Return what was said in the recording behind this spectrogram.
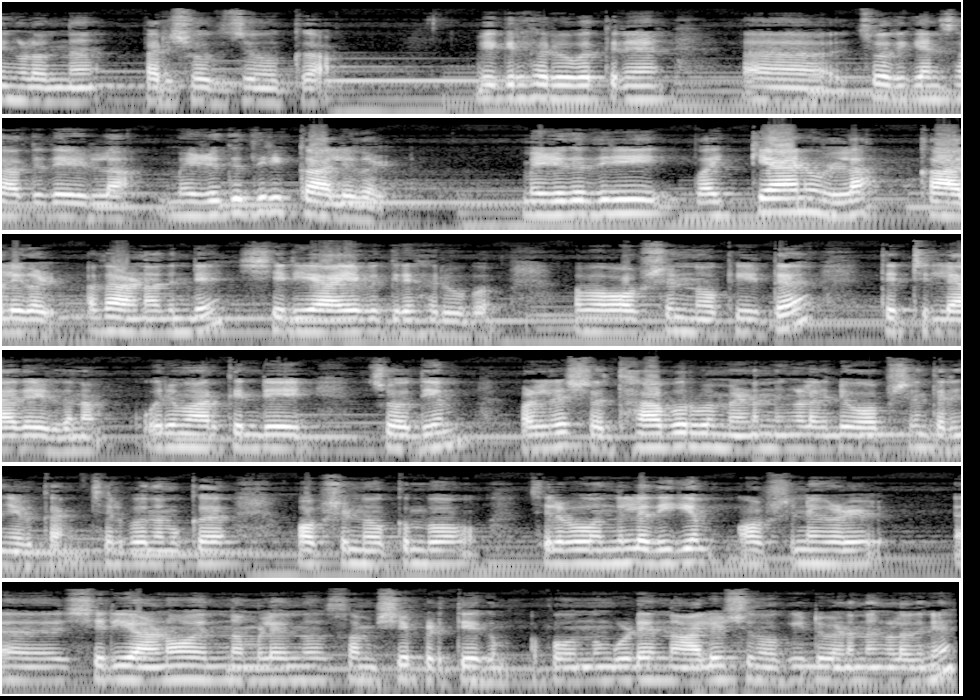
നിങ്ങളൊന്ന് പരിശോധിച്ചു നോക്കുക. വിഗ്രഹരൂപത്തിന് ചോദിക്കാൻ സാധ്യതയുള്ള മെഴുകുതിരി കാലുകൾ. മെഴുകുതിരി വയ്ക്കാനുള്ള കാലുകൾ. അതാണ് അതിന്റെ ശരിയായ വിഗ്രഹരൂപം. അപ്പോൾ ഓപ്ഷൻ നോക്കിയിട്ട് തെറ്റില്ലാതെ എഴുതണം. ഒരു മാർക്കിന്റെ ചോദ്യം വളരെ ശ്രദ്ധാപൂർവം വേണം നിങ്ങൾ അതിന്റെ ഓപ്ഷൻ തിരഞ്ഞെടുക്കാൻ. ചിലപ്പോൾ നമുക്ക് ഓപ്ഷൻ നോക്കുമ്പോൾ ചിലപ്പോൾ ഒന്നിലധികം ഓപ്ഷനുകൾ ശരിയാണോ എന്ന് നമ്മളെ ഒന്ന് സംശയപ്പെടുത്തിയേക്കും. അപ്പോൾ ഒന്നും കൂടെ ഒന്ന് ആലോചിച്ച് നോക്കിയിട്ട് വേണം നിങ്ങൾ അതിന്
